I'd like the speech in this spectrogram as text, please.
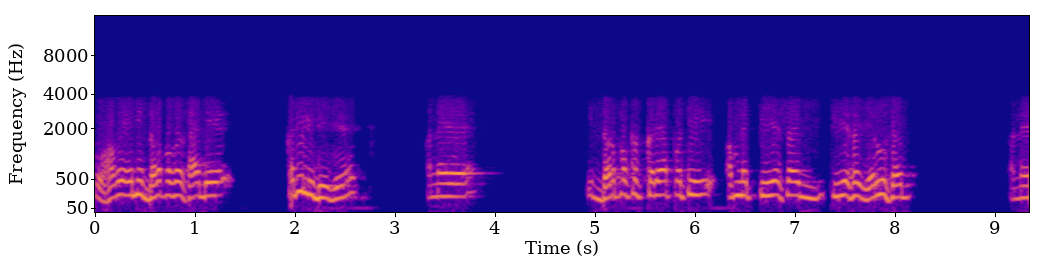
તો હવે એની ધરપકડ સાહેબે કરી લીધી છે અને એ ધરપકડ કર્યા પછી અમને પીએસઆઈ પીએસઆઈ ઝેલુ સાહેબ અને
